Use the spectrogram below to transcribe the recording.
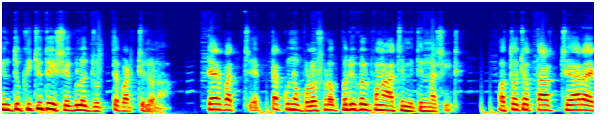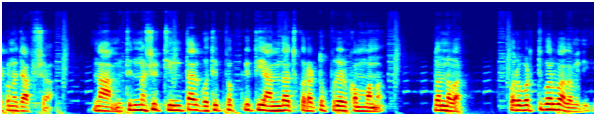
কিন্তু কিছুতেই সেগুলো জুটতে পারছিল না। টের পাচ্ছে, একটা কোনো বড়সড় পরিকল্পনা আছে মিতিন মাসির। অথচ তার চেহারা এখনও জাপসা না, মিতিন মাসির চিন্তার গতি প্রকৃতি আন্দাজ করা টুপুরের কম্য নয়। ধন্যবাদ। পরবর্তী পর্ব আগামী দিন।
